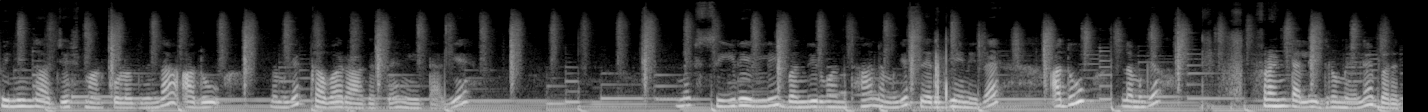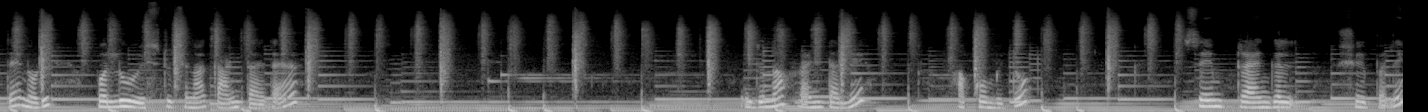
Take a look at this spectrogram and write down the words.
ಪಿನ್ನಿಂದ ಅಡ್ಜಸ್ಟ್ ಮಾಡ್ಕೊಳ್ಳೋದ್ರಿಂದ ಅದು ನಮಗೆ ಕವರ್ ಆಗುತ್ತೆ ನೀಟಾಗಿ. ನೆಕ್ಸ್ಟ್ ಸೀರೆಯಲ್ಲಿ ಬಂದಿರುವಂತಹ ನಮಗೆ ಸೆರಗೇನಿದೆ ಅದು ನಮಗೆ ಫ್ರಂಟಲ್ಲಿ ಇದ್ರ ಮೇಲೆ ಬರುತ್ತೆ. ನೋಡಿ ಪಲ್ಲು ಎಷ್ಟು ಚೆನ್ನಾಗಿ ಕಾಣ್ತಾ ಇದೆ. ಇದನ್ನ ಫ್ರಂಟಲ್ಲಿ ಹಾಕ್ಕೊಂಬಿಟ್ಟು ಸೇಮ್ ಟ್ರಯಾಂಗಲ್ ಶೇಪಲ್ಲಿ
